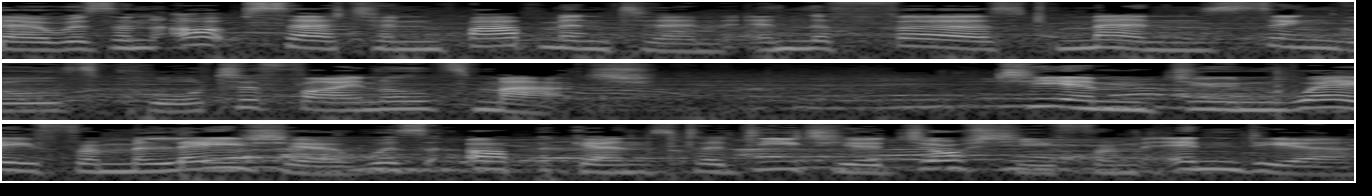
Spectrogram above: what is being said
There was an upset in badminton in the first men's singles quarter-finals match. Cheam June Wei from Malaysia was up against Aditya Joshi from India.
